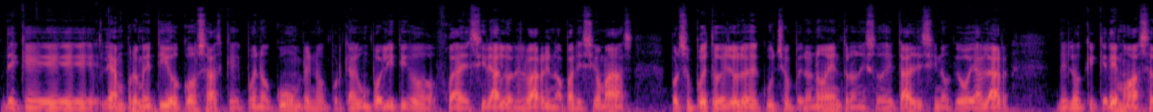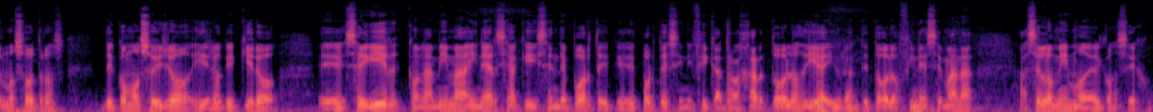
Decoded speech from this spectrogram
de que le han prometido cosas que después no cumplen o porque algún político fue a decir algo en el barrio y no apareció más. Por supuesto que yo los escucho, pero no entro en esos detalles, sino que voy a hablar de lo que queremos hacer nosotros, de cómo soy yo y de lo que quiero eh, seguir con la misma inercia que hice en deporte, que deporte significa trabajar todos los días y durante todos los fines de semana, hacer lo mismo del Consejo.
